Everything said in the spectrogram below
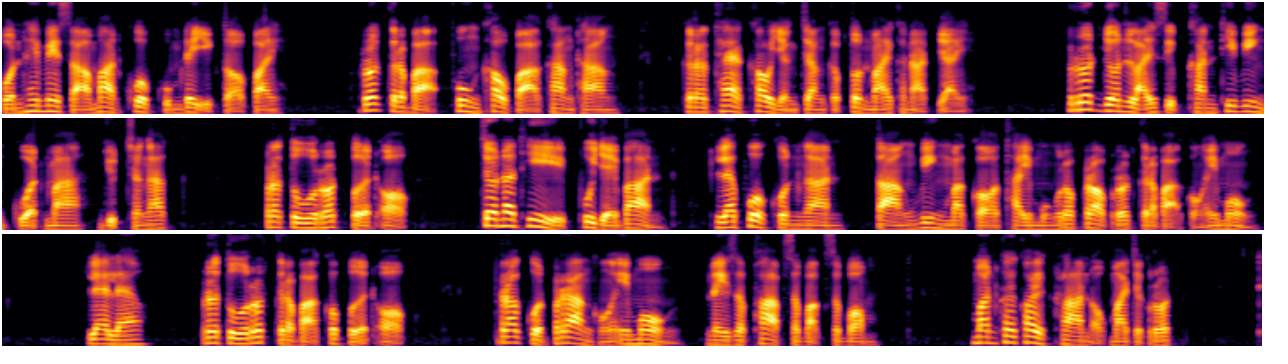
ผลให้ไม่สามารถควบคุมได้อีกต่อไป รถกระบะพุ่งเข้าป่าข้างทาง กระแทกเข้าอย่างจังกับต้นไม้ขนาดใหญ่ รถยนต์หลายสิบคันที่วิ่งกวดมาหยุดชะงัก ประตูรถเปิดออก เจ้าหน้าที่ผู้ใหญ่บ้าน และพวกคนงานต่างวิ่งมาก่อไทยมุงรอบๆรถกระบะของไอ้มง และแล้วประตูรถกระบะก็เปิดออก ปรากฏร่างของไอ้มงในสภาพสะบักสะบอม มันค่อยๆคคลานออกมาจากรถ เท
